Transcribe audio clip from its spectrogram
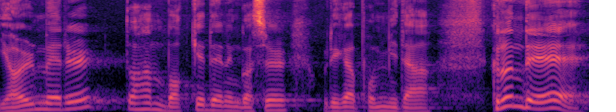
열매를 또한 먹게 되는 것을 우리가 봅니다. 그런데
